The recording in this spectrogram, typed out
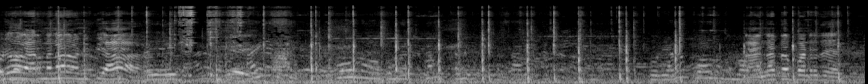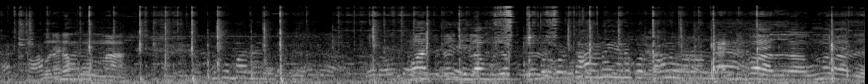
ஒரு அரை மணி நேரம் நிப்பியா நான் என்னத்தான் பண்றது? ஒரு இடம் போகணும்னா. கண்டிப்பா அது உண்மைதான் அது.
